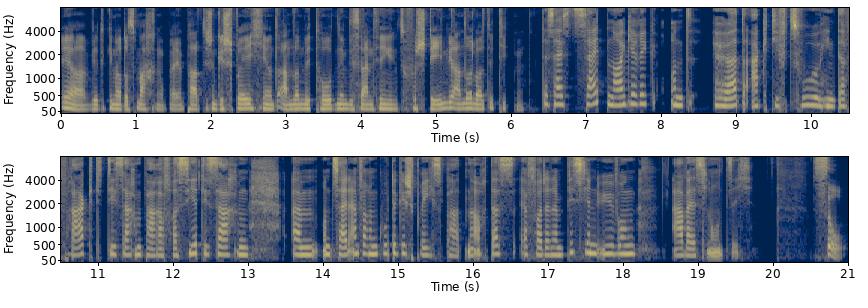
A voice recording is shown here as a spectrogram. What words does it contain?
ja, wir genau das machen, bei empathischen Gesprächen und anderen Methoden im Design Thinking zu verstehen, wie andere Leute ticken. Das heißt, seid neugierig und hört aktiv zu, hinterfragt die Sachen, paraphrasiert die Sachen ähm, und seid einfach ein guter Gesprächspartner. Auch das erfordert ein bisschen Übung, aber es lohnt sich. So,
